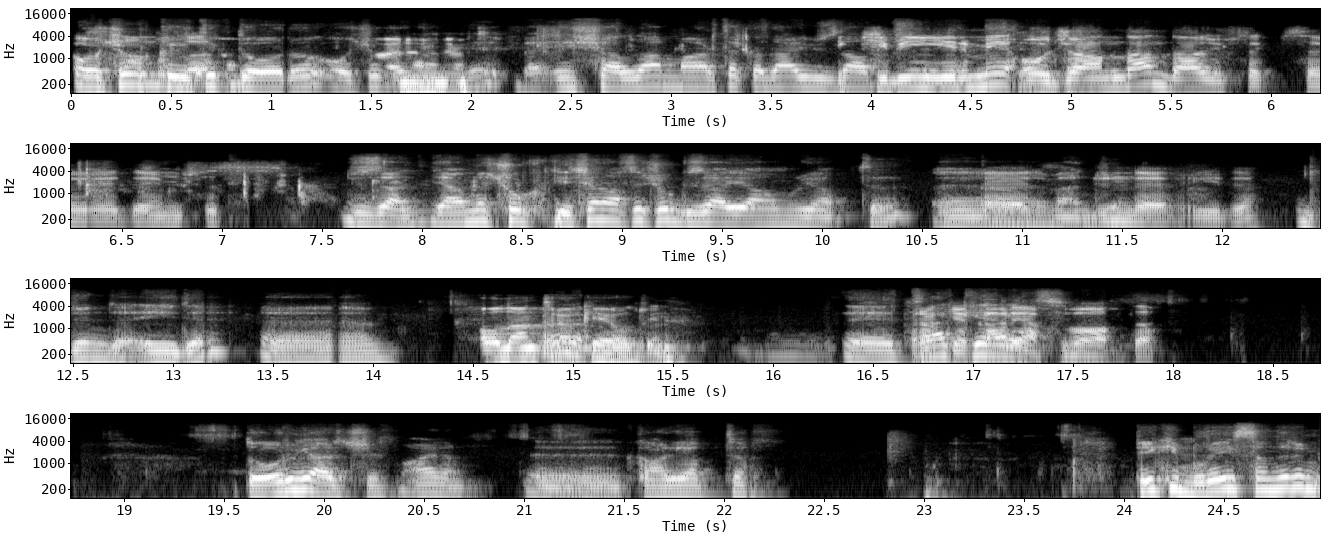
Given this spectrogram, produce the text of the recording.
O çok kritik doğru. O çok Önemli. önemli. Ben inşallah Mart'a kadar yüzde altmış 2020 ocağından daha yüksek bir seviyedeymişiz. Güzel. Yani çok geçen hafta çok güzel yağmur yaptı. E, Evet, bence. dün de iyiydi. Dün de iyiydi. E, Olan Trakya oldu yine. e, Trakya kar evet. yaptı bu hafta. Doğru gerçi. Aynen. Ee, kar yaptı. Peki burayı sanırım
